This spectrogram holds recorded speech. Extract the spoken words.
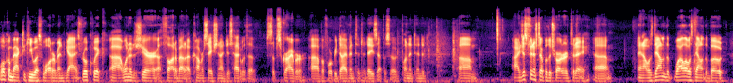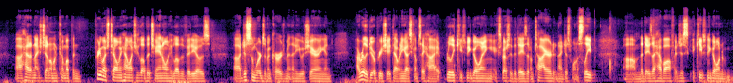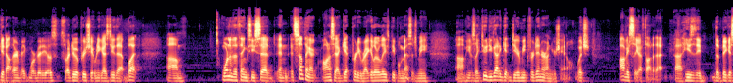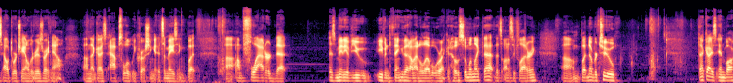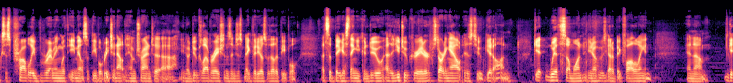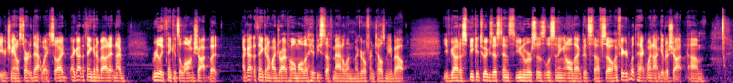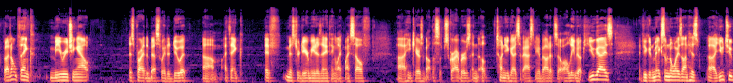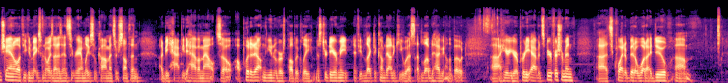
Welcome back to Key West Waterman, guys. Real quick, uh, I wanted to share a thought about a conversation I just had with a subscriber uh, before we dive into today's episode, pun intended. Um, I just finished up with a charter today, um, and I was down at the while I was down at the boat, uh, I had a nice gentleman come up and pretty much tell me how much he loved the channel, he loved the videos, uh, just some words of encouragement that he was sharing, and I really do appreciate that when you guys come say hi. It really keeps me going, especially the days that I'm tired and I just want to sleep. Um, the days I have off, it just it keeps me going to get out there and make more videos. So I do appreciate when you guys do that. But um, one of the things he said, and it's something I honestly I get pretty regularly. People message me. Um, he was like, "Dude, you got to get deer meat for dinner on your channel," which obviously I've thought of that. Uh, he's the the biggest outdoor channel there is right now. Um, that guy's absolutely crushing it. It's amazing. But uh, I'm flattered that as many of you even think that I'm at a level where I could host someone like that. That's honestly flattering. Um, but number two that guy's inbox is probably brimming with emails of people reaching out to him trying to uh, you know do collaborations and just make videos with other people that's the biggest thing you can do as a youtube creator starting out is to get on get with someone you know who's got a big following and and um, get your channel started that way so I, I got to thinking about it and i really think it's a long shot but i got to thinking on my drive home all the hippie stuff madeline my girlfriend tells me about you've got to speak it to existence the universe is listening and all that good stuff so i figured what the heck why not give it a shot um, but I don't think me reaching out is probably the best way to do it. Um, I think if Mr. Deer is anything like myself, uh, he cares about the subscribers, and a ton of you guys have asked me about it. So I'll leave it up to you guys. If you can make some noise on his uh, YouTube channel, if you can make some noise on his Instagram, leave some comments or something, I'd be happy to have him out. So I'll put it out in the universe publicly. Mr. Deer Meat, if you'd like to come down to Key West, I'd love to have you on the boat. Uh, I hear you're a pretty avid spear fisherman. Uh, it's quite a bit of what I do. Um,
